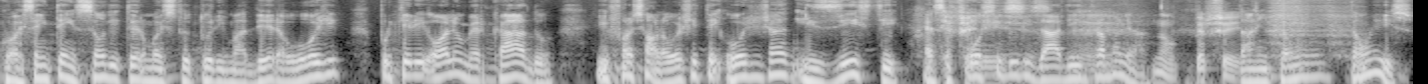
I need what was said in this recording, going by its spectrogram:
com essa intenção de ter uma estrutura em madeira hoje, porque ele olha o mercado e fala assim, olha, hoje, tem, hoje já existe essa possibilidade de é. trabalhar. Não, perfeito. Tá? Então, então é isso.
